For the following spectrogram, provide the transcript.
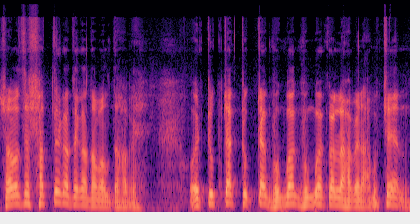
সর্বোচ্চ সত্যের কথা কথা বলতে হবে। ওই টুকটাক টুকটাক ভুকভাক ভুকভাক করলে হবে না, বুঝছেন?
